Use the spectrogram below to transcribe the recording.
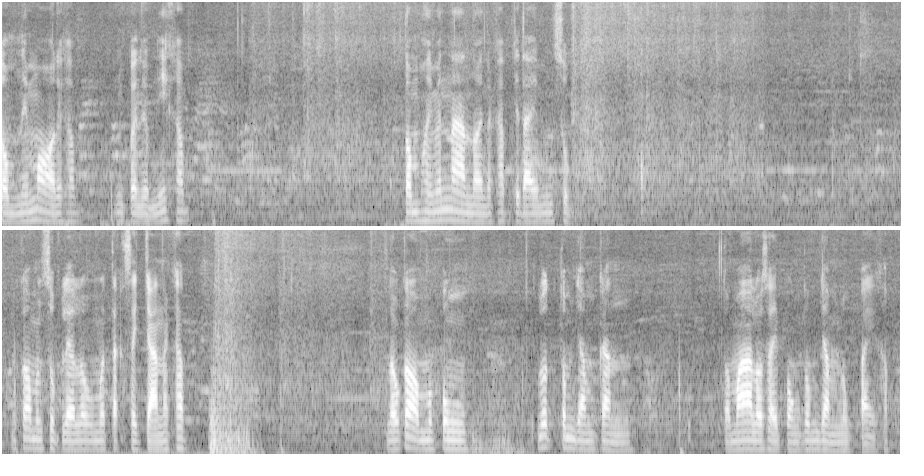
ต้มในหม้อเลยครับ มันเป็นแบบนี้ครับ ต้มให้มันนานหน่อยนะครับ จะได้มันสุก แล้วก็มันสุกแล้วเรามาตักใส่จานนะครับเราก็มาปรุงรสต้มยำกัน ต่อมาเราใส่ปองต้มยำลงไปครับ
